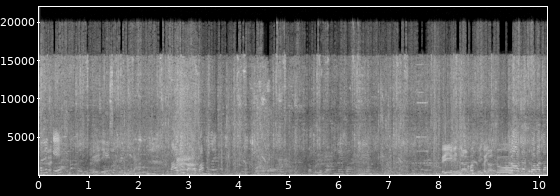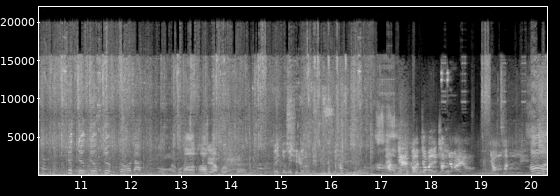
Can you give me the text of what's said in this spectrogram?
살릴게. 에이 나도 나와봐. 에이 컷 나이스 들어가자, 들어가자. 쭉쭉쭉쭉 들어가자. 아이고 아, 왼쪽 이제 안 보여 왼쪽 왼쪽 왼쪽. 아 왼쪽 거점을 점령하여. 아,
